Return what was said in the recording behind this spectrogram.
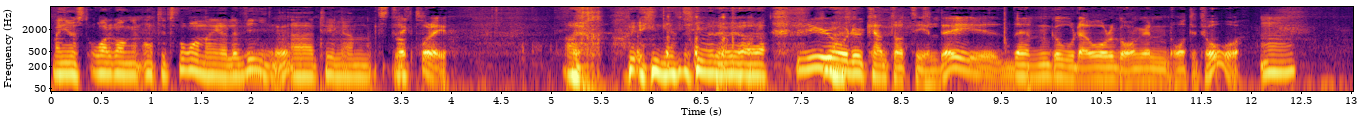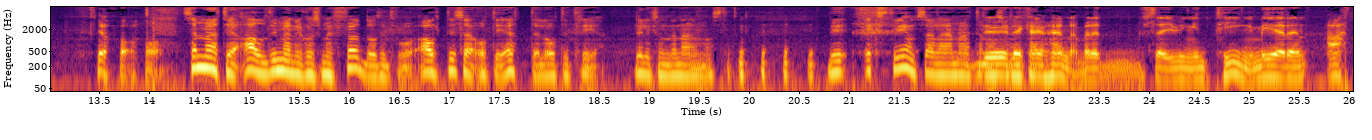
Men just årgången 82 när det gäller vin är tydligen... Sträck på dig. Ja, jag har ingenting med det att göra. Jo, du kan ta till dig den goda årgången 82. Mm. Ja, Sen möter jag aldrig människor som är födda 82. Alltid så här 81 eller 83. Det är liksom det närmaste. Det är extremt sällan jag möter du, det kan ju hända, men det säger ju ingenting mer än att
